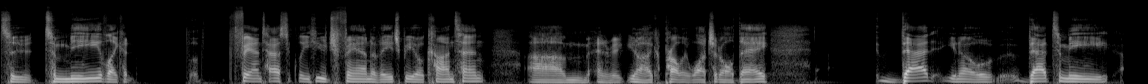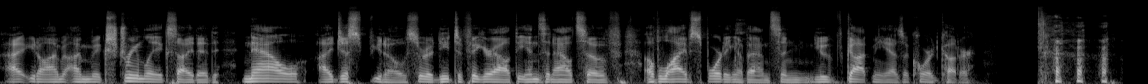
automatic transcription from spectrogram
to to me like a fantastically huge fan of hbo content. Um, and you know i could probably watch it all day. That you know that to me I, you know I'm I'm extremely excited. Now I just you know sort of need to figure out the ins and outs of of live sporting events and you've got me as a cord cutter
